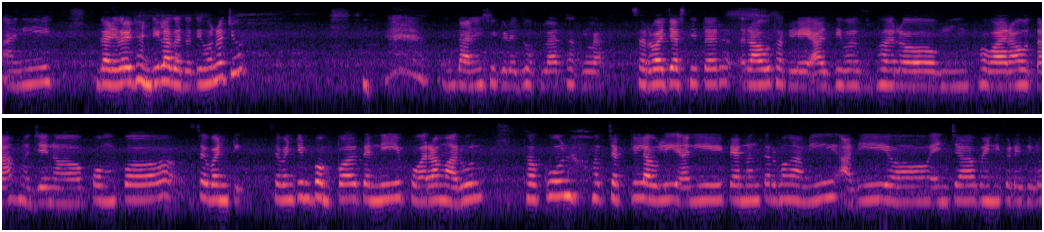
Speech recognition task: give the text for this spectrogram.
आणि गाडीवर थंडी लागत होती. हो ना चू? दानिश इकडे झोपला थकला. सर्वात जास्ती तर राव थकले. आज दिवसभर फवारा होता. म्हणजे न पंप सेवन्टी. सेवन्टीन पंप त्यांनी फवारा मारून थकून चक्की लावली आणि त्यानंतर मग आम्ही आधी यांच्या बहिणीकडे गेलो.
